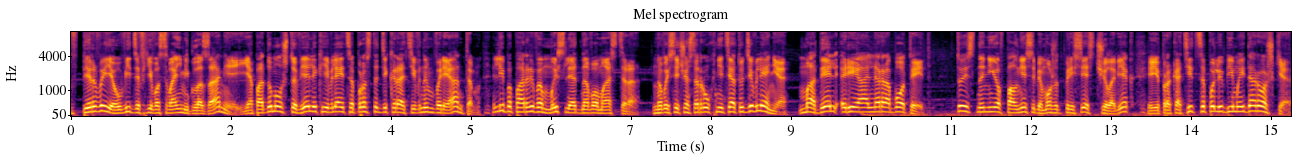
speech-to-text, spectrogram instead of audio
Впервые увидев его своими глазами, я подумал, что велик является просто декоративным вариантом, либо порывом мысли одного мастера. Но вы сейчас рухнете от удивления. Модель реально работает. То есть на нее вполне себе может присесть человек и прокатиться по любимой дорожке.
